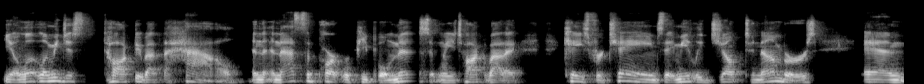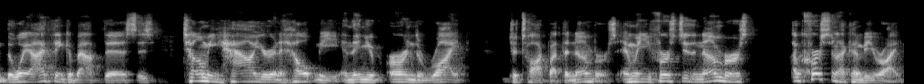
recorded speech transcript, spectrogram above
you know, let, let me just talk to you about the how. And, and that's the part where people miss it. When you talk about a case for change, they immediately jump to numbers. And the way I think about this is tell me how you're going to help me. And then you've earned the right to talk about the numbers. And when you first do the numbers, of course they're not going to be right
